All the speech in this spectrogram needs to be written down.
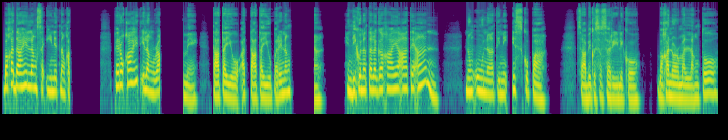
baka dahil lang sa init ng kat... Pero kahit ilang round kami, tatayo at tatayo pa rin ang niya. Hindi ko na talaga kaya ate Ann. Nung una, tiniis ko pa. Sabi ko sa sarili ko, baka normal lang to.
